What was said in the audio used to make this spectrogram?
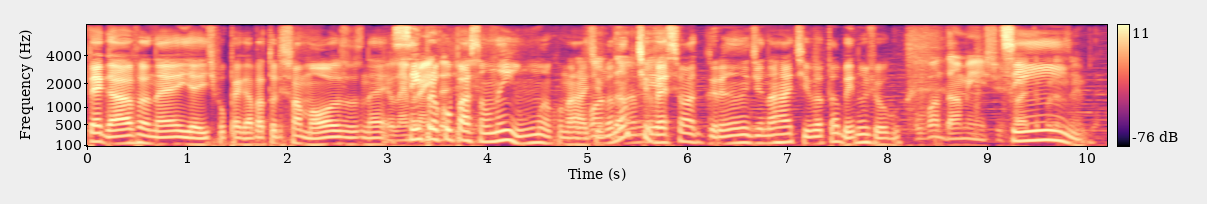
Pegava, né, e aí, tipo, pegava atores famosos, né, sem preocupação nenhuma com narrativa. Van Não Damme- que tivesse uma grande narrativa também no jogo. O Van Damme em Street Sim. Fighter, por exemplo.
